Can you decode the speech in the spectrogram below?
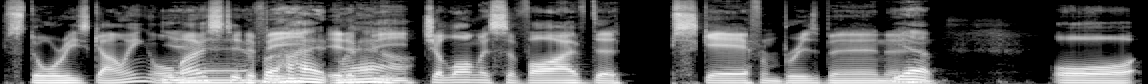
stories going almost Yeah, it'd right, be it'd wow. be Geelong has survived the scare from Brisbane and Yep. or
